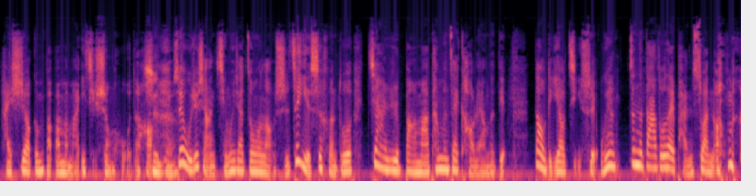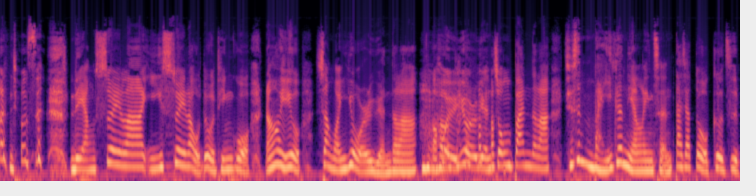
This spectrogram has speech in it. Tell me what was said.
还是要跟爸爸妈妈一起生活的哈。是的，所以我就想请问一下中文老师，这也是很多假日爸妈他们在考量的点。到底要几岁？我跟你讲，真的大家都在盘算哦。那就是两岁啦，一岁啦，我都有听过。然后也有上完幼儿园的啦，或有幼儿园中班的啦。其实每一个年龄层，大家都有各自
